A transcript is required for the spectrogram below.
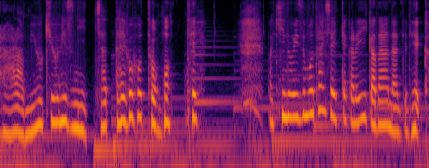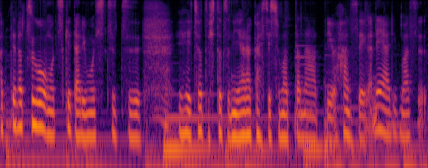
あらあら身を清めずに行っちゃったよと思って まあ、昨日出雲大社行ったからいいかななんてね 勝手な都合もつけたりもしつつ、えー、ちょっと一つにやらかしてしまったなっていう反省がねあります。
